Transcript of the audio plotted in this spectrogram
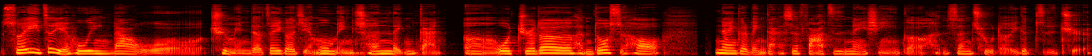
所以这也呼应到我取名的这个节目名称“灵感”。嗯，我觉得很多时候那个灵感是发自内心一个很深处的一个直觉，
